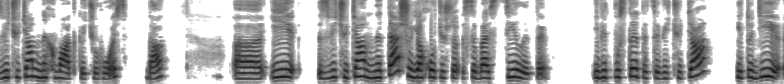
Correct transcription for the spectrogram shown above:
З відчуттям нехватки чогось, да? і з відчуттям не те, що я хочу себе зцілити і відпустити це відчуття, і тоді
